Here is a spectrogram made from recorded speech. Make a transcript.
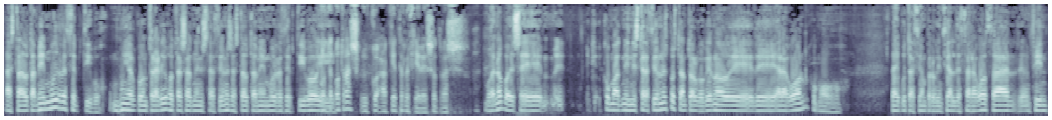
ha estado también muy receptivo, muy al contrario, otras administraciones ha estado también muy receptivo. Y... ¿Otras? ¿A qué te refieres? ¿Otras? Bueno, pues eh, como administraciones, pues tanto al gobierno de, Aragón como la Diputación Provincial de Zaragoza, en fin,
